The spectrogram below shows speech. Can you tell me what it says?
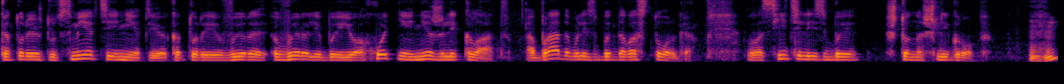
которые ждут смерти, и нет ее, которые выро, вырыли бы ее охотнее, нежели клад, обрадовались бы до восторга, восхитились бы, что нашли гроб. Угу.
